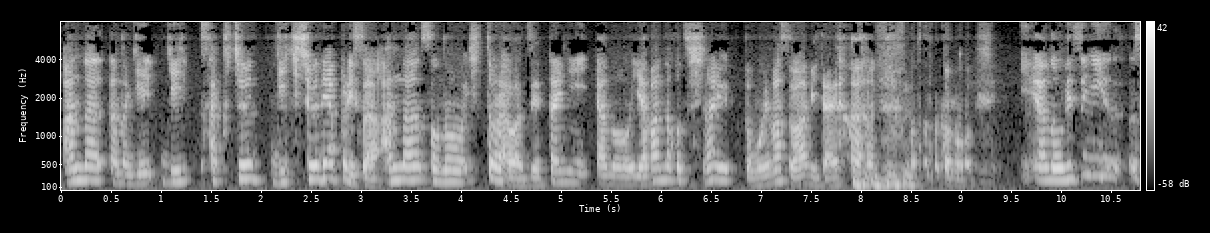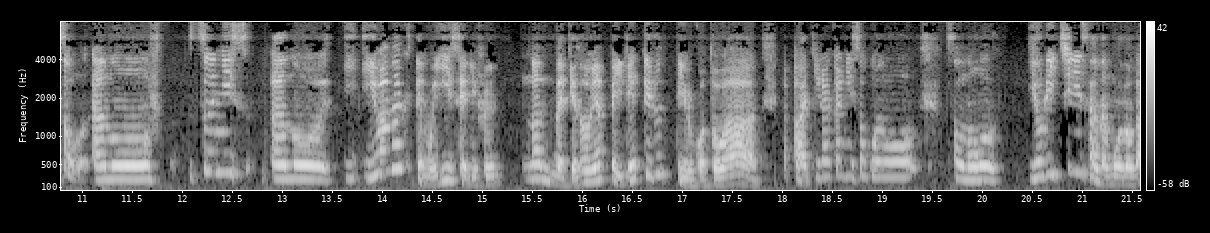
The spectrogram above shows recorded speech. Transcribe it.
あんな、あの、げ、げ、作中、劇中でやっぱりさ、あんな、その、ヒトラーは絶対に、あの、野蛮なことしないと思いますわ、みたいな こととかも、あの、別に、そう、あの、普通に、あの、言わなくてもいいセリフなんだけど、やっぱ入れてるっていうことは、やっぱ明らかにそこの、その、より小さな物語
